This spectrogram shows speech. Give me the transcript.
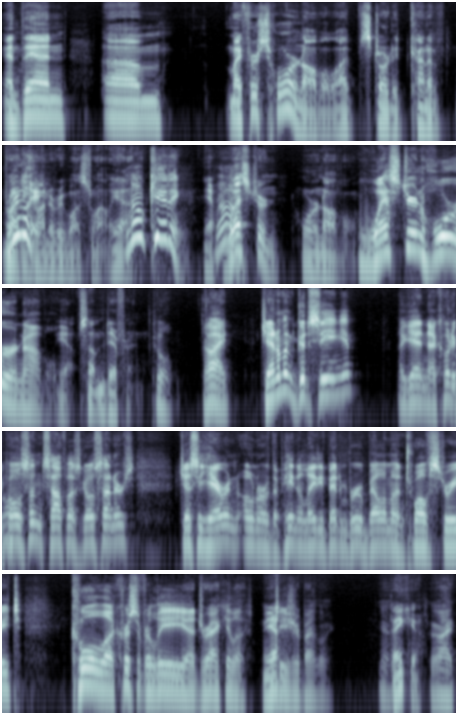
and then um, my first horror novel. I've started kind of writing Really? on every once in a while. Yeah, No kidding. yeah, Wow. Western horror novel. Western horror novel. Yeah, something different. Cool. All right, gentlemen. Good seeing you again. Uh, Cody Polston, Southwest Ghost Hunters. Jesse Heron, owner of the Painted Lady Bed and Brew, Bellamah on 12th Street. Cool uh, Christopher Lee uh, Dracula Yeah. t-shirt, by the way. Thank you. All right.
